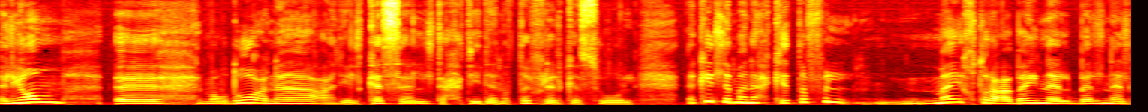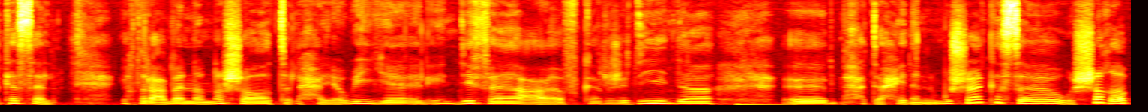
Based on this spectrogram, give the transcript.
اليوم موضوعنا عن الكسل تحديدا الطفل الكسول. أكيد لما نحكي طفل ما يخطر على بالنا الكسل. يخطر على بالنا النشاط الحيوية الاندفاع أفكار جديدة حتى أحيانا المشاكسة والشغب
